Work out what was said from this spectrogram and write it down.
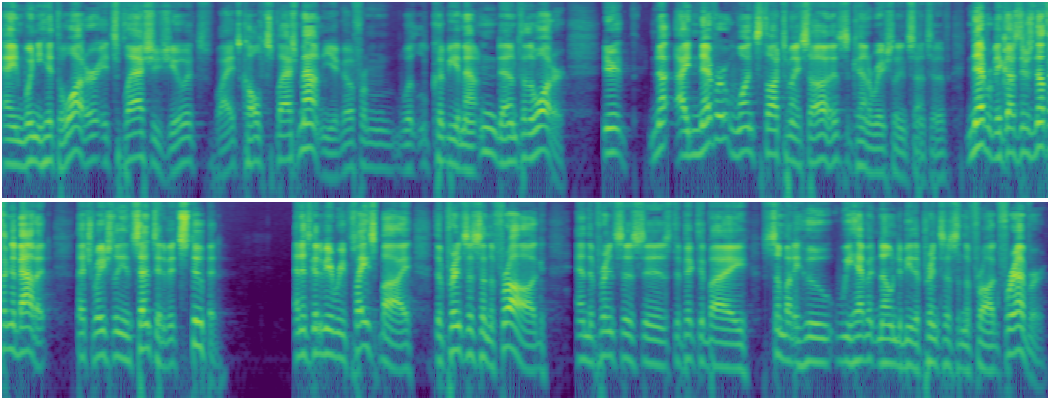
and when you hit the water, it splashes you. It's why it's called Splash Mountain. You go from what could be a mountain down to the water. Not, I never once thought to myself, oh, this is kind of racially insensitive. Never, because there's nothing about it that's racially insensitive. It's stupid. And it's going to be replaced by The Princess and the Frog, and the princess is depicted by somebody who we haven't known to be the Princess and the Frog forever.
